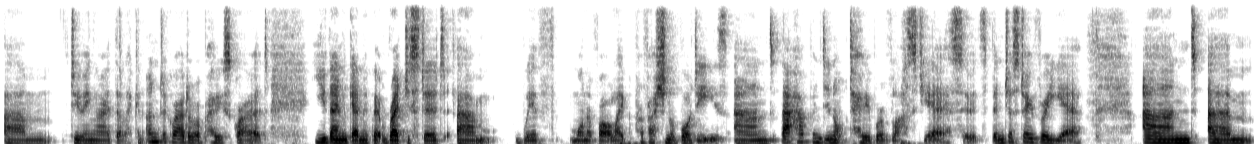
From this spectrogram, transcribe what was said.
um, doing either like an undergrad or a postgrad, you then get registered um, with one of our like professional bodies, and that happened in October of last year. So it's been just over a year, and um,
